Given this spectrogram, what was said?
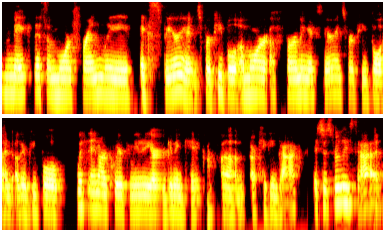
make this a more friendly experience for people, a more affirming experience for people, and other people within our queer community are getting kicked, um, are kicking back it's just really sad.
